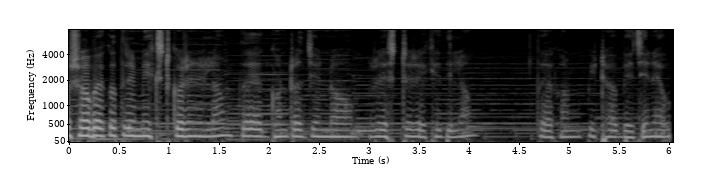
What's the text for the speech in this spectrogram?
তো সব একত্রে মিক্সড করে নিলাম, তো এক ঘণ্টার জন্য রেস্টে রেখে দিলাম, তো এখন পিঠা ভেজে নেব।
